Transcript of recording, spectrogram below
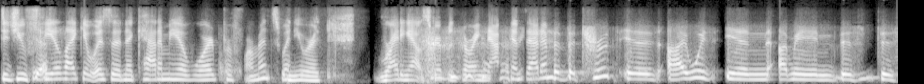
Did you yes. feel like it was an Academy Award performance when you were writing out script and throwing napkins at him? The, the, truth is, I was in, I mean, this this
